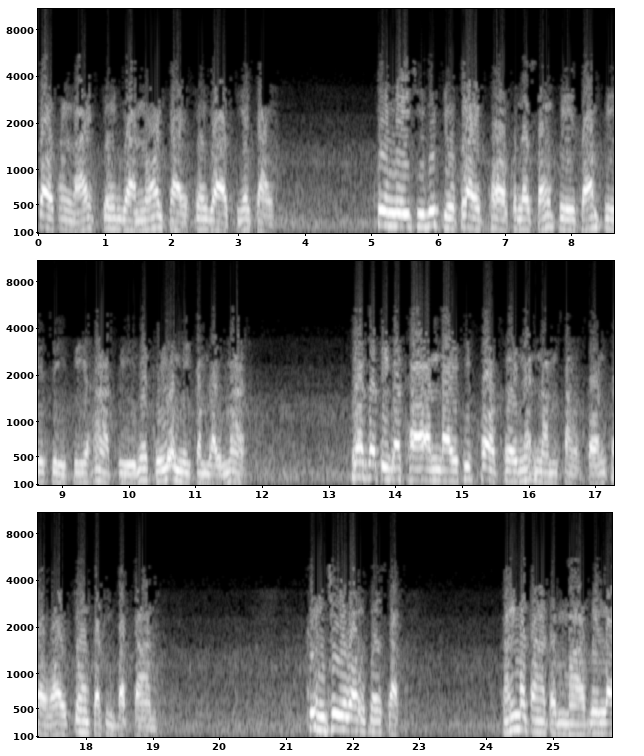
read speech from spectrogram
เจ้าทั้งหลายจงอย่าน้อยใจจงอย่าเสียใจ ที่มีชีวิตอยู่ใกล้พ่อคนละสองปีสามปีสี่ปีห้าปีเนี่ยถือว่ามีกำไรมาก และปฏิปทาอันใดที่พ่อเคยแนะนำสั่งสอนเจ้าไว้จงปฏิบัติตาม ขึ้นชื่อว่าอุปสรรคหันมาทางธรรมาเวลา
